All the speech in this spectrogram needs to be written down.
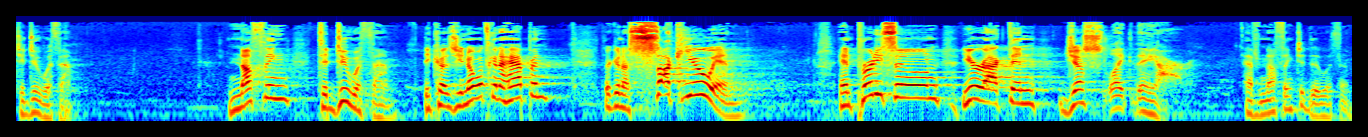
to do with them. Nothing to do with them. Because you know what's going to happen? They're going to suck you in. And pretty soon, you're acting just like they are. Have nothing to do with them.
